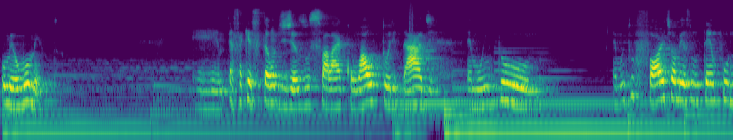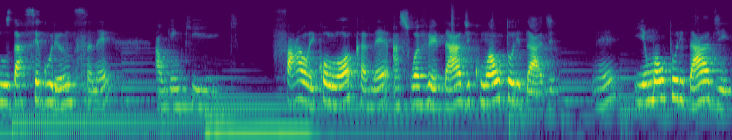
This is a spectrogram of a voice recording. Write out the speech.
o meu momento. É, essa questão de Jesus falar com autoridade é muito é muito forte ao mesmo tempo nos dá segurança, né? Alguém que, que fala e coloca, né, a sua verdade com autoridade, né? E uma autoridade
